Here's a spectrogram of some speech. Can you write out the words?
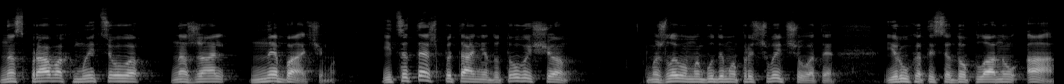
на справах ми цього, на жаль, не бачимо. І це теж питання до того, що можливо ми будемо пришвидшувати і рухатися до плану А,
